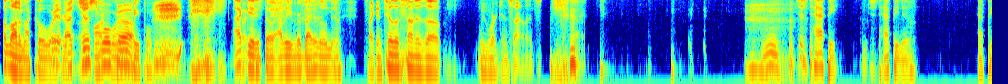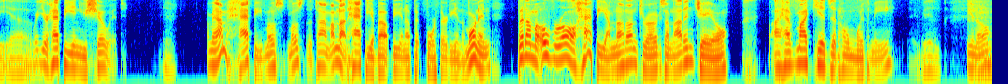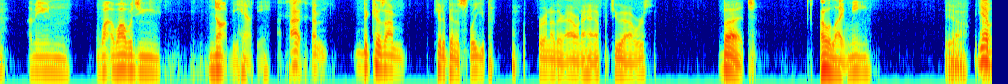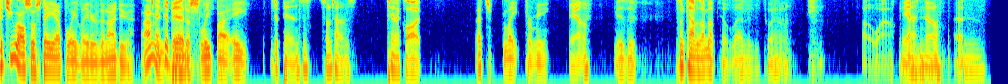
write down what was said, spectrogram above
a lot of my coworkers. I just aren't woke up. People. I like- get it though. I leave everybody alone now. It's like until the sun is up, we work in silence. I'm just happy. I'm just happy now. Happy. Uh, well, you're happy and you show it. Yeah. I mean, I'm happy most most of the time. I'm not happy about being up at 4:30 in the morning, but I'm overall happy. I'm not on drugs. I'm not in jail. I have my kids at home with me. Amen. You know, I mean, why why would you not be happy? I, I'm because I'm could have been asleep for another hour and a half or two hours, but Oh, like me. Yeah, yeah. But you also stay up way later than I do. I'm It in bed depends. asleep by eight. Depends. Sometimes ten o'clock. That's late for me. Yeah. Is it? Sometimes I'm up till 11, 12. Oh wow. Yeah. No. Uh,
